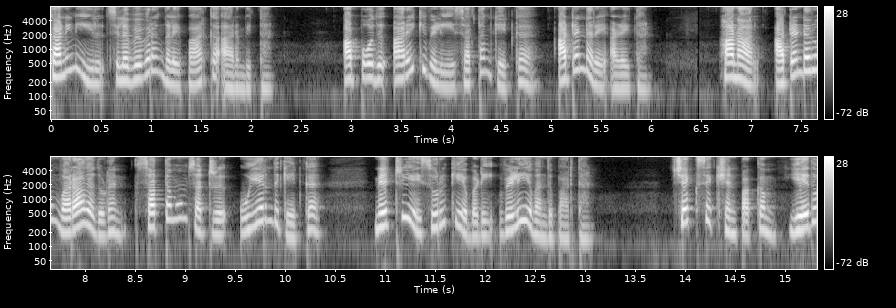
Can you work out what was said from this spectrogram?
கணினியில் சில விவரங்களை பார்க்க ஆரம்பித்தான். அப்போது அறைக்கு வெளியே சத்தம் கேட்க அட்டண்டரை அழைத்தான். ஆனால் அட்டண்டரும் வராததுடன் சத்தமும் சற்று உயர்ந்து கேட்க நெற்றியை சுருக்கியபடி வெளியே வந்து பார்த்தான். செக் செக்ஷன் பக்கம் ஏதோ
